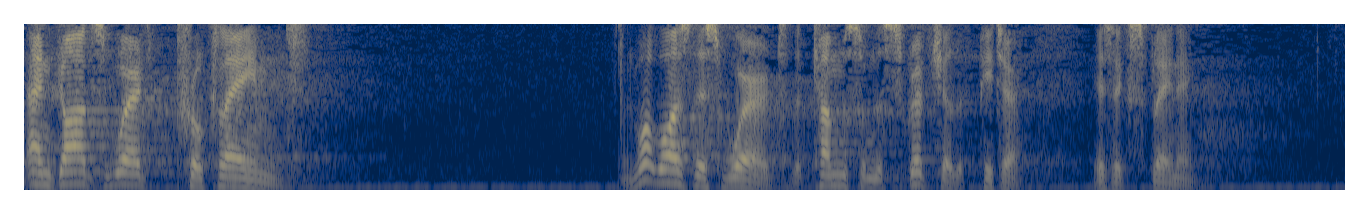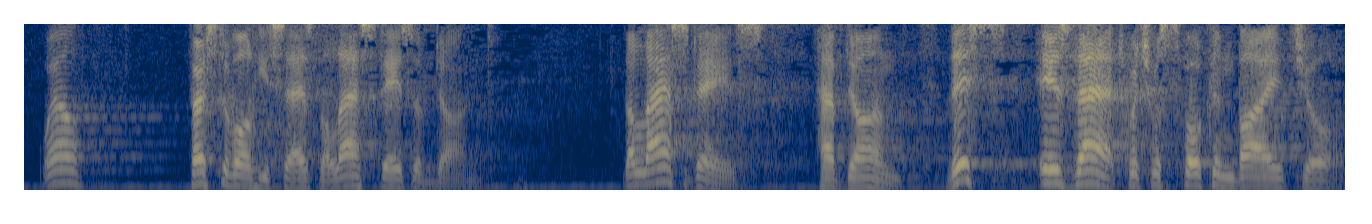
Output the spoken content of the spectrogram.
and God's Word proclaimed. And what was this Word that comes from the Scripture that Peter is explaining? Well, first of all, he says, the last days have dawned. The last days have dawned. This is that which was spoken by Joel.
